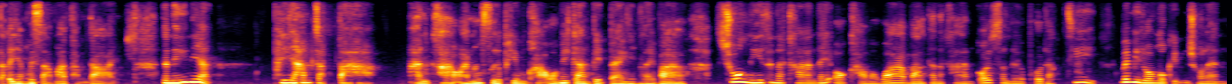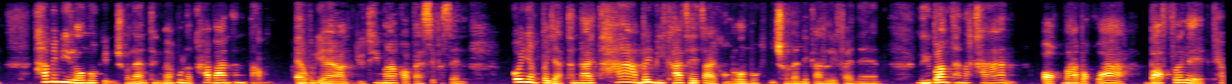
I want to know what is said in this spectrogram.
แต่ก็ยังไม่สามารถทำได้ตอนนี้เนี่ยพยายามจับตา อ่านข่าวอ่านหนังสือพิมพ์ข่าวว่ามีการเปลี่ยนแปลงอย่างไรบ้าง ช่วงนี้ธนาคารได้ออกข่าวมาว่าบางธนาคารก็เสนอ Product ที่ไม่มีโลนโมกิ t อินช r แลนถ้าไม่มีโลนโมกิ t อินช r แลนถึงแม้มูลค่าบ้านท่านต่ำ LVR อยู่ที่มากกว่า 80%ก็ยังประหยัดท่านได้ถ้าไม่มีค่าใช้จ่ายของโลนโมกิ t อินช r แลนในการรีไฟแนนซ์หรือบางธนาคารออกมาบอกว่า buffer rate แค่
